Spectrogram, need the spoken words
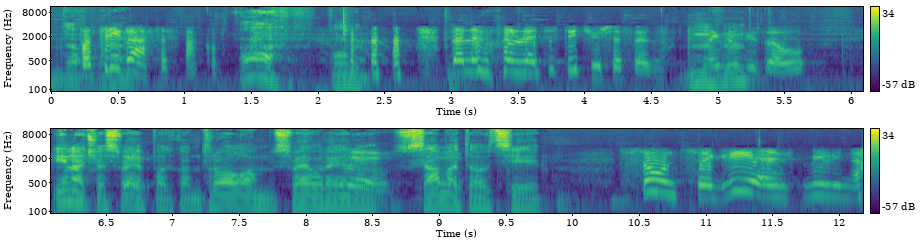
Dobro. Po tri glasa svakom. O, po- da ne, neću stići više sve, Mhm. nek drugi zovu. Inače sve je pod kontrolom, sve u redu, Je, Samatovci, Sunce, grije, milina.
